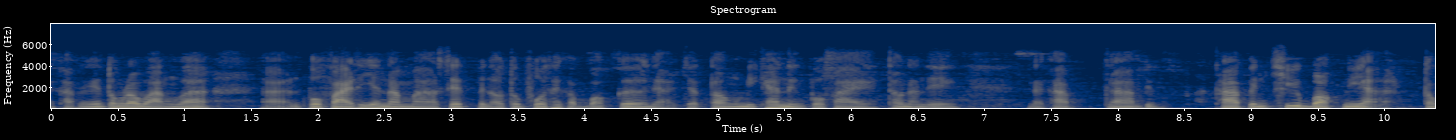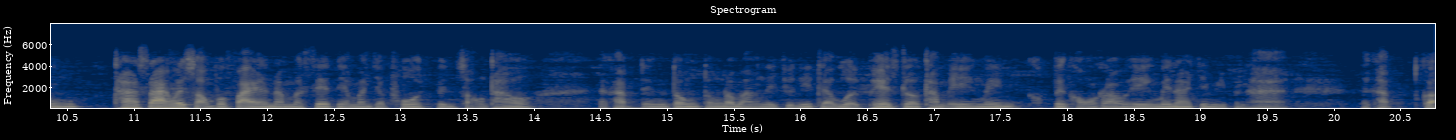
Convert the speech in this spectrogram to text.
นะครับดังนี้ต้องระวังว่าโปรไฟล์ที่จะนำมาเซตเป็นออโต้โพสให้กับบล็อกเกอร์เนี่ยจะต้องมีแค่1โปรไฟล์เท่านั้นเองนะครับถ้าเป็นถ้าเป็นชื่อบล็อกนี้ต้องถ้าสร้างไว้2โปรไฟล์แล้วนำมาเซตเนี่ยมันจะโพสเป็น 2 เท่านะครับยังต้องต้องระวังในจุดนี้แต่ WordPress เราทำเองไม่เป็นของเราเองไม่น่าจะมีปัญหานะครับก็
